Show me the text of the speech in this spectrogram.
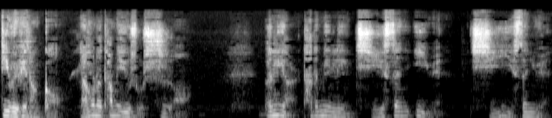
地位非常高。然后呢，他们有首诗啊，恩利尔他的命令其深意远，其意深远。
